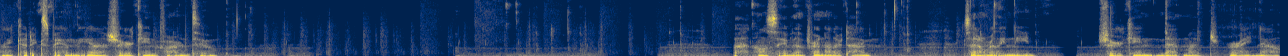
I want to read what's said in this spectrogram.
I could expand the uh, sugarcane farm too. But I'll save that for another time. Because I don't really need sugarcane that much right now.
